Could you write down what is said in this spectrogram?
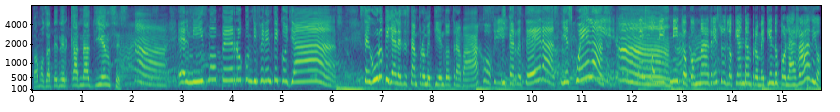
Vamos a tener canadienses. El mismo perro con diferente collar. Seguro que ya les están prometiendo trabajo Sí. y carreteras y escuelas. Sí, Ah. Eso mismito, comadre, eso es lo que andan prometiendo por la radio.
